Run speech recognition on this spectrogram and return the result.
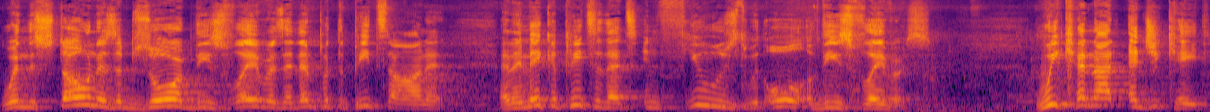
when the stone has absorbed these flavors, they then put the pizza on it, and they make a pizza that's infused with all of these flavors. We cannot educate,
